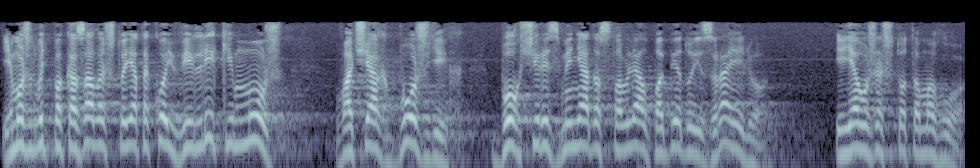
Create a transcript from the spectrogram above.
И, может быть, показалось, что я такой великий муж в очах Божьих, Бог через меня доставлял победу Израилю, и я уже что-то могу.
